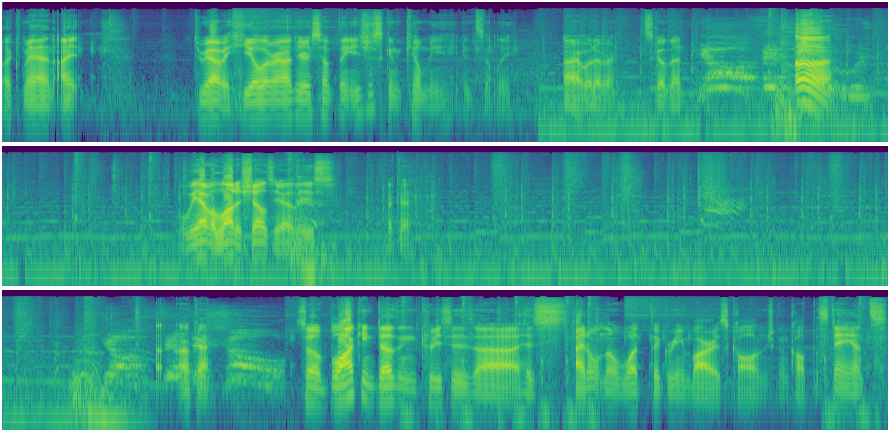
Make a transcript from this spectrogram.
Look, man, I. Do we have a heal around here or something? He's just gonna kill me instantly. Alright, whatever. Let's go then. Uh. Well, we have a lot of shells here at least. Okay. Your okay. So blocking does increases uh, his. I don't know what the green bar is called. I'm just gonna call it the stance.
